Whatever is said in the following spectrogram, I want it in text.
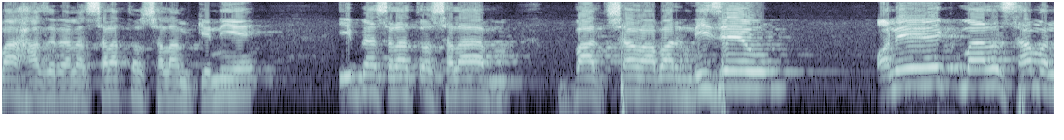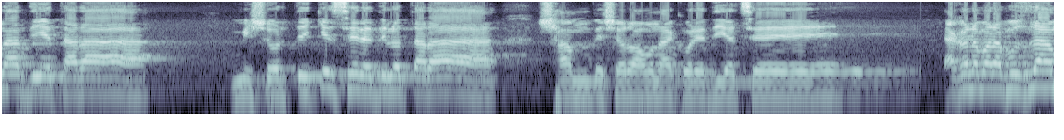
মা হাজর আল্লাহ সালাতামকে নিয়ে ইব্রাহিম সালাতাম বাদশাহ আবার নিজেও অনেক মাল সামানা দিয়ে তারা মিশর থেকে ছেড়ে দিল, তারা সামদেশে রওনা করে দিয়েছে। এখন আমরা বুঝলাম,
